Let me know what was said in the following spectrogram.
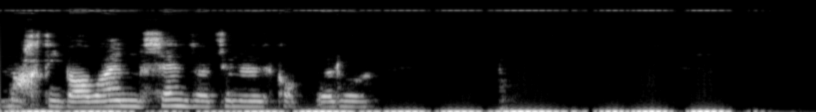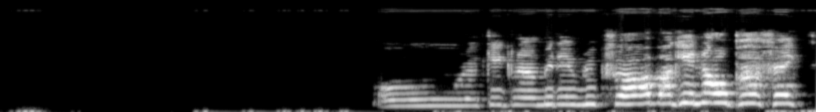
Macht Ibabo ein sensationelles Kopfballtor. Oh, der Gegner mit dem Lüpfer, aber genau perfekt.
